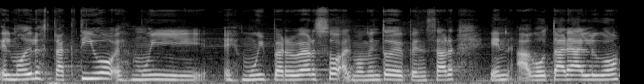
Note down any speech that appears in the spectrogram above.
el modelo extractivo es muy es muy perverso al momento de pensar en agotar algo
